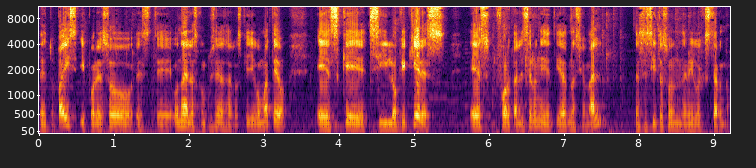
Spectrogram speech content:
de tu país. Y por eso, este, una de las conclusiones a las que llegó Mateo es que si lo que quieres es fortalecer una identidad nacional, necesitas un enemigo externo.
